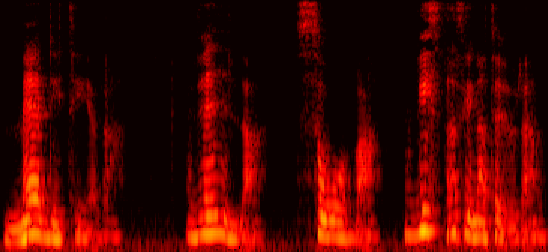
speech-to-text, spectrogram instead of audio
meditera, vila, sova, vistas i naturen,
